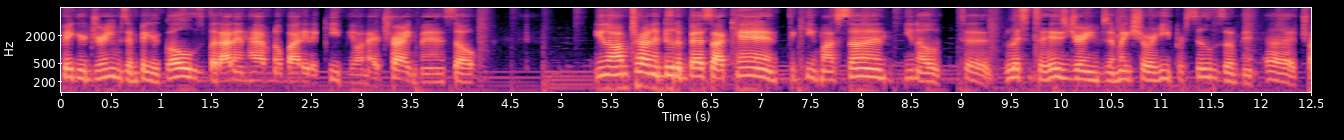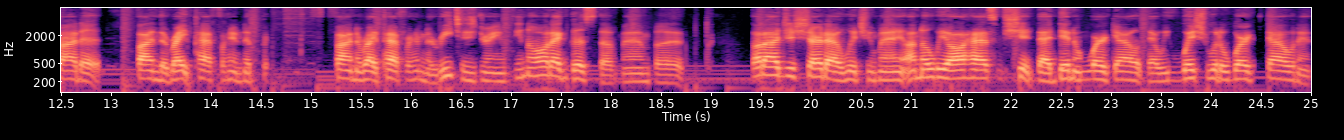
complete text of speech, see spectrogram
bigger dreams and bigger goals, but I didn't have nobody to keep me on that track, man. So you know, I'm trying to do the best I can to keep my son, you know, to listen to his dreams and make sure he pursues them and uh, try to find the right path for him to find the right path for him to reach his dreams. You know, all that good stuff, man. But thought I'd just share that with you, man. I know we all had some shit that didn't work out that we wish would have worked out and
